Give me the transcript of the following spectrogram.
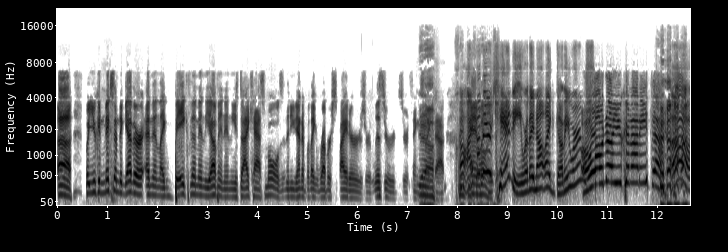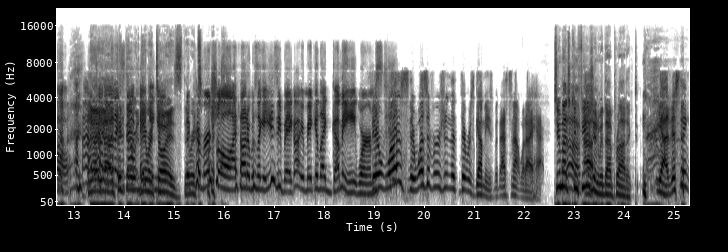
Uh, but you can mix them together and then like bake them in the oven in these die cast molds, and then you end up with like rubber spiders or lizards or things Yeah. like that. Oh, I thought they were you- candy. Were they not like gummy worms? Oh no, you cannot eat them. Oh. Yeah, yeah, I think they were they were toys. They the were toys. commercial, I thought it was like an easy bake. Oh, you're making like gummy worms. There was there was a version that there was gummies, but that's not what I had. Too much Oh, confusion uh, with that product. Yeah, this thing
